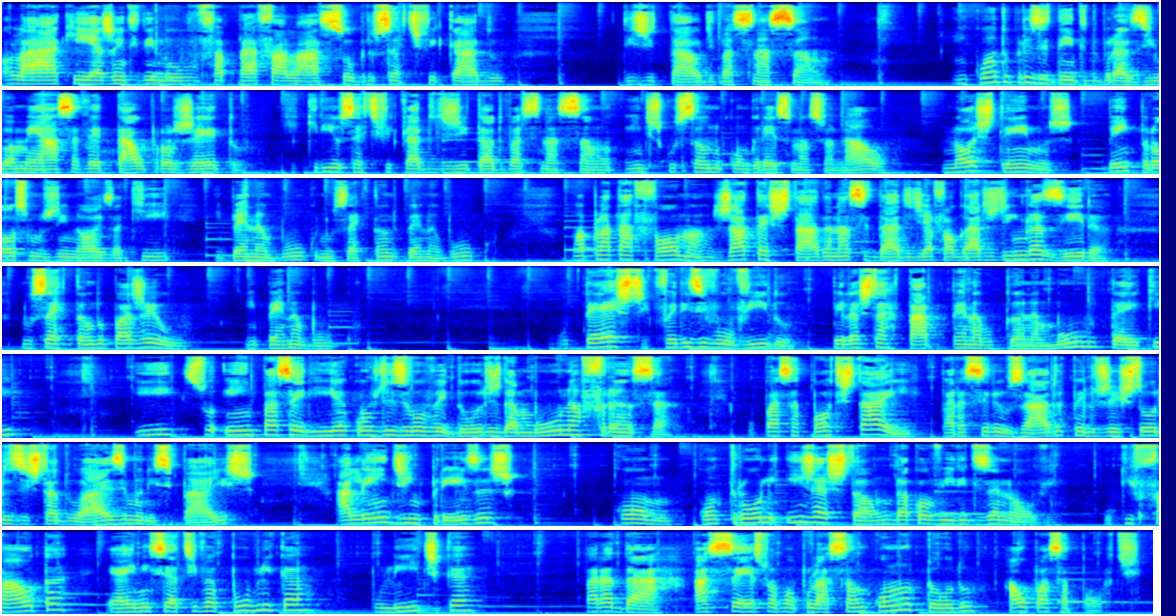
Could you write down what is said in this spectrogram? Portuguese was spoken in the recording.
Olá, aqui é a gente de novo para falar sobre o certificado digital de vacinação. Enquanto o presidente do Brasil ameaça vetar o projeto que cria o certificado digital de vacinação em discussão no Congresso Nacional, nós temos, bem próximos de nós aqui em Pernambuco, no sertão de Pernambuco, uma plataforma já testada na cidade de Afogados de Ingazeira no sertão do Pajeú, em Pernambuco. O teste foi desenvolvido pela startup pernambucana Multec e em parceria com os desenvolvedores da MU na França. O passaporte está aí para ser usado pelos gestores estaduais e municipais, além de empresas como controle e gestão da Covid-19. O que falta é a iniciativa pública, política, para dar acesso à população como um todo ao passaporte.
